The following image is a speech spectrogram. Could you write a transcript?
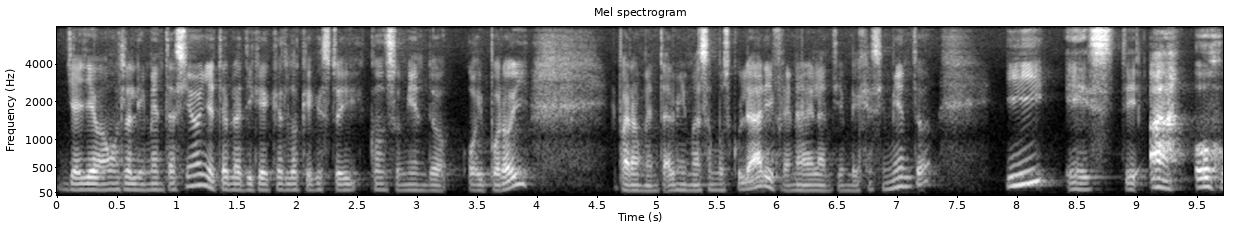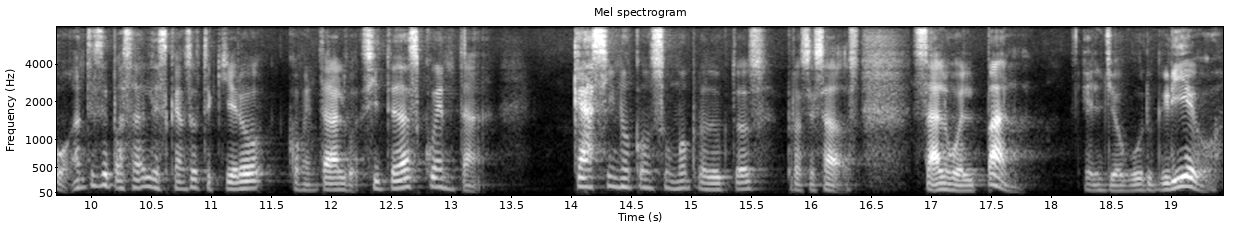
ya llevamos la alimentación, ya te platiqué qué es lo que estoy consumiendo hoy por hoy para aumentar mi masa muscular y frenar el antienvejecimiento. Y este, ah, ojo, antes de pasar al descanso te quiero comentar algo. Si te das cuenta, casi no consumo productos procesados, salvo el pan, el yogur griego,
